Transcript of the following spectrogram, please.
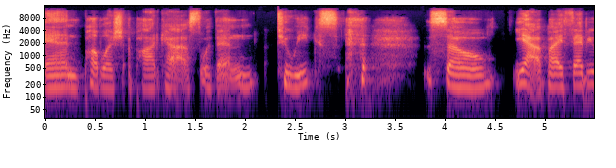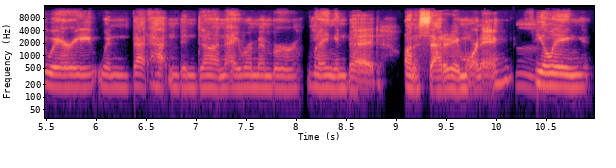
and publish a podcast within two weeks. so, yeah, by February, when that hadn't been done, I remember laying in bed on a Saturday morning mm. feeling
